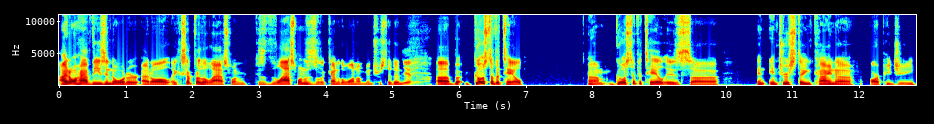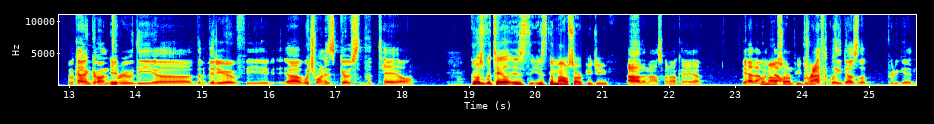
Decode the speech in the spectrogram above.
I don't have these in order at all, except for the last one because the last one is kind of the one I'm interested in. Yep. Uh, but Ghost of a Tale. Um, Ghost of a Tale is uh, an interesting kind of RPG. I'm kind of going It- through the uh, the video feed. Uh, which one is Ghost of the Tale? Ghost of a Tale is the, is the mouse RPG. Oh, the mouse one. Okay, yep. Yeah, that The one, mouse that RPG. graphically does look pretty good.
